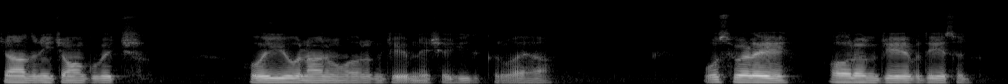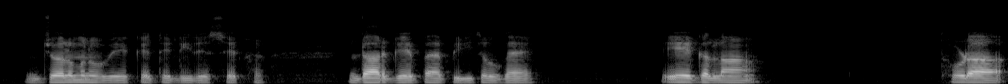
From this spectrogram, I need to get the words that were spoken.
ਚਾਂਦਨੀ ਚੌਂਕ ਵਿੱਚ ਹੋਈ, ਉਹਨਾਂ ਨੂੰ ਔਰੰਗਜ਼ੇਬ ਨੇ ਸ਼ਹੀਦ ਕਰਵਾਇਆ। ਉਸ ਵੇਲੇ ਔਰੰਗਜ਼ੇਬ ਦੇ ਇਸ ਜ਼ੁਲਮ ਨੂੰ ਵੇਖ ਕੇ ਦਿੱਲੀ ਦੇ ਸਿੱਖ ਡਰ ਗਏ ਭੈਭੀਤ ਹੋ ਗਏ। ਇਹ ਗੱਲਾਂ ਥੋੜਾ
